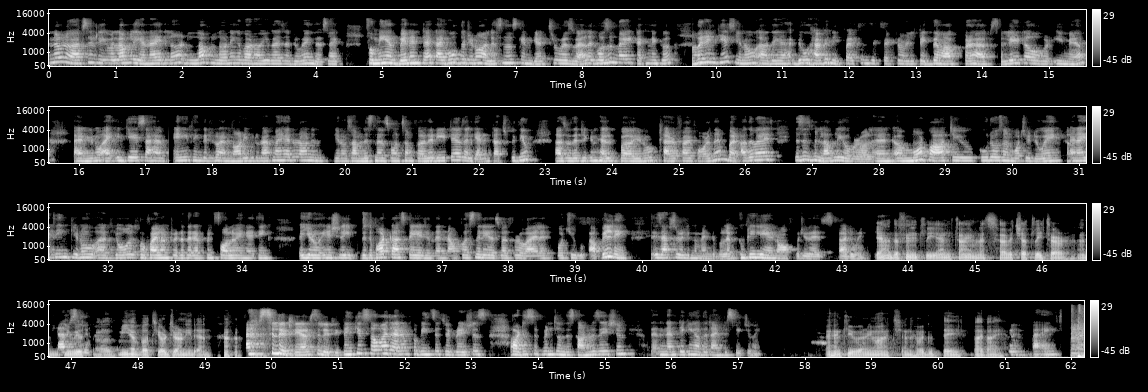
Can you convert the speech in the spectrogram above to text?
No, absolutely. Well, lovely. And I lo- love learning about how you guys are doing this. Like for me, I've been in tech. I hope that, you know, our listeners can get through as well. It wasn't very technical, but in case, you know, uh, they do have any questions, etc., we'll take them up perhaps later over email. And, you know, I, in case I have anything that, you know, I'm not able to wrap my head around and, you know, some listeners want some further details, I'll get in touch with you uh, so that you can help, uh, you know, clarify for them. But otherwise, this has been lovely overall. And uh, more part to you. Kudos on what you're doing. And I think, you know, uh, your profile on Twitter that I've been following, I think, you know, initially with the podcast page and then now personally as well for a while, and what you are building is absolutely commendable. I'm completely in awe of what you guys are doing. Yeah, definitely. Anytime. Let's have a chat later and absolutely. you will tell me about your journey then. absolutely. Absolutely. Thank you so much, Adam, for being such a gracious participant in this conversation and then taking out the time to speak to me. Thank you very much and have a good day. Bye bye. Bye.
